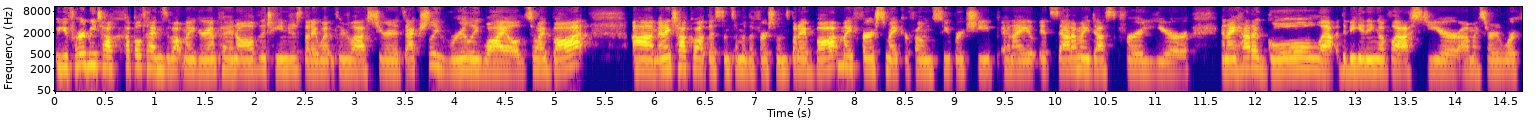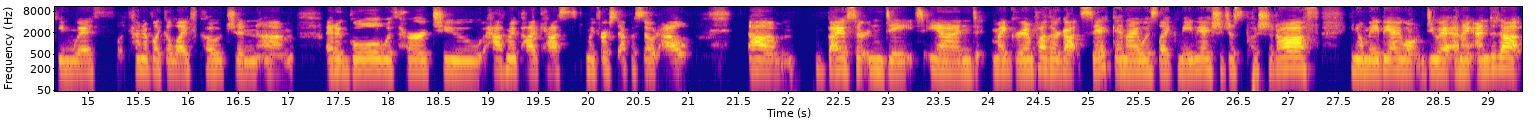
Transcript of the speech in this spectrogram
you've heard me talk a couple times about my grandpa and all of the changes that I went through last year, and it's actually really wild. So I bought, um, and I talk about this in some of the first ones, but I bought my first microphone super cheap, and I it sat on my desk for a year. And I had a goal at the beginning of last year. Um, I started working with kind of like a life coach, and um, I had a goal with her to have my podcast, my first episode out um, by a certain date and my grandfather got sick and i was like maybe i should just push it off you know maybe i won't do it and i ended up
